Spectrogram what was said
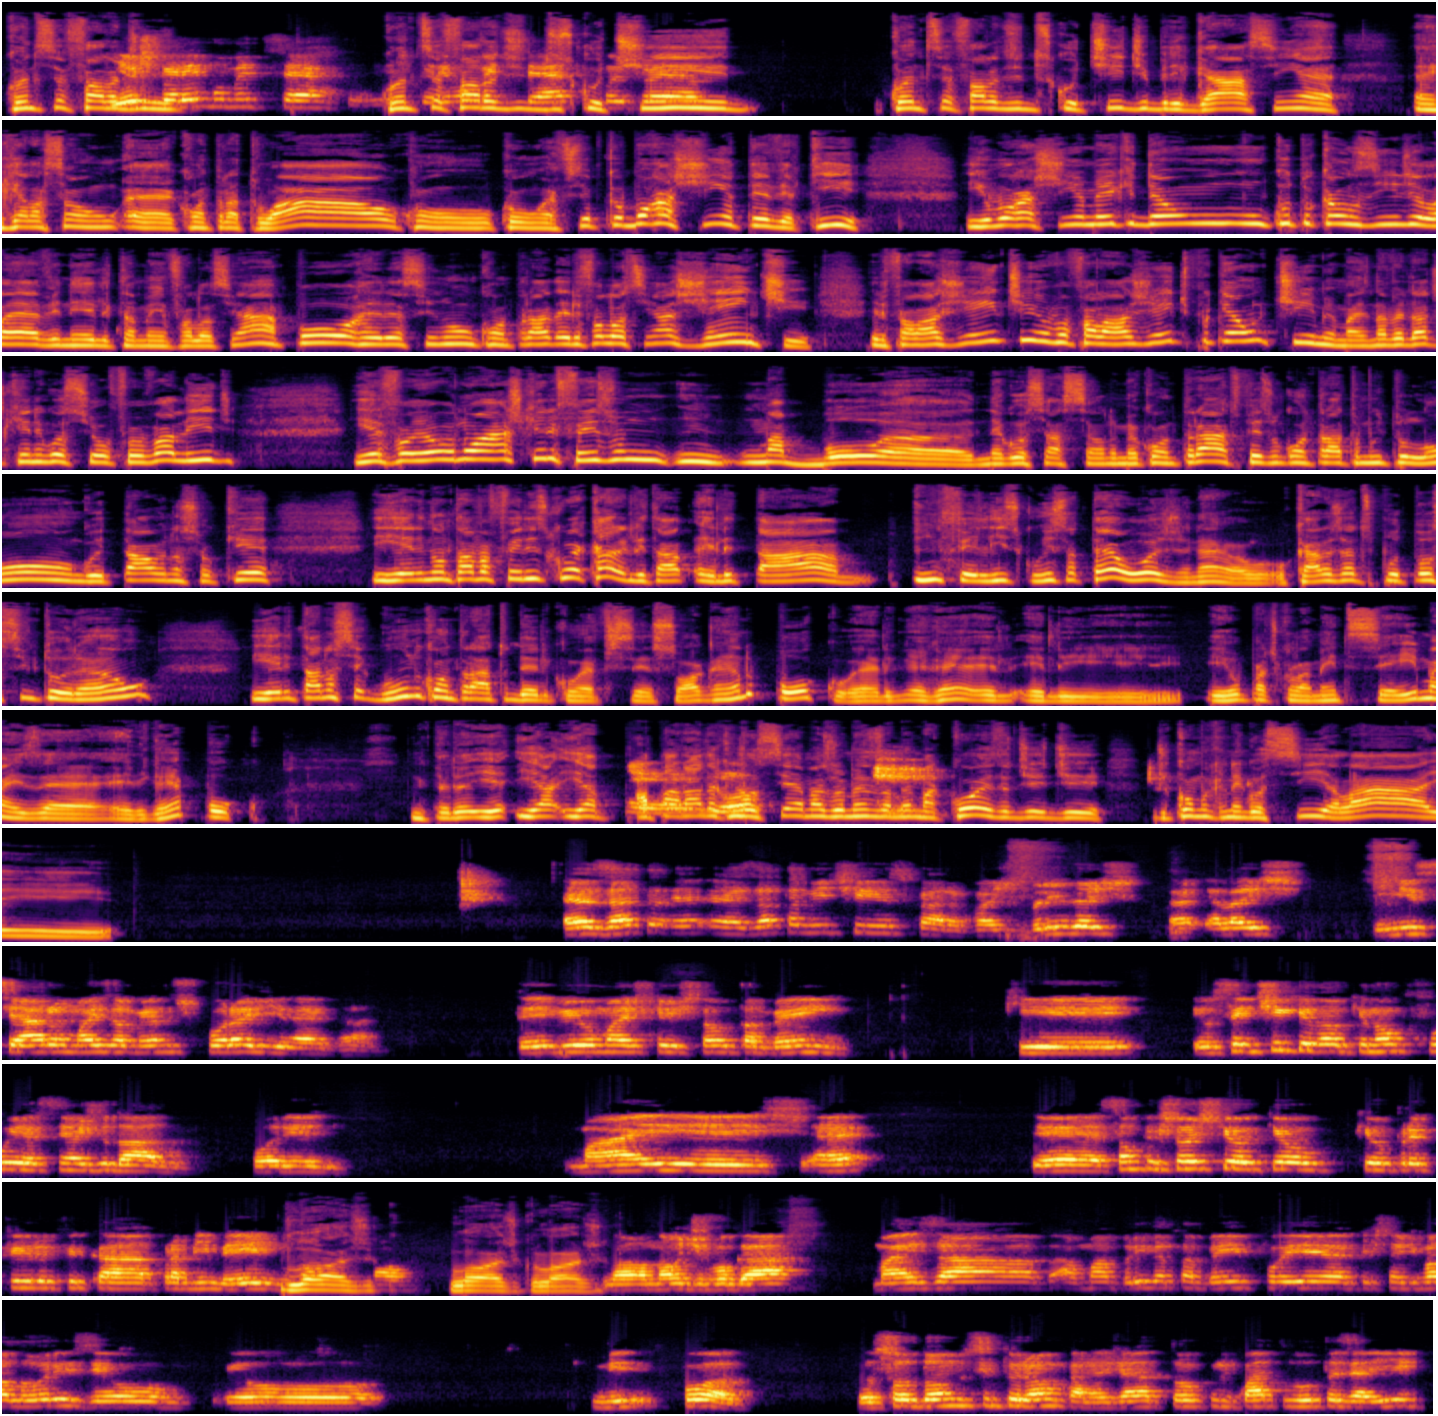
Quando você fala e de. Eu esperei o momento certo. Quando você fala de discutir. Pra... Quando você fala de discutir, de brigar, assim, é em relação é, contratual com, com o UFC? Porque o Borrachinha teve aqui e o Borrachinha meio que deu um, um cutucãozinho de leve nele também. Falou assim: ah, porra, ele assinou um contrato. Ele falou assim: a gente. Ele falou a gente, eu vou falar a gente porque é um time, mas na verdade quem negociou foi o Valide. E ele falou: Eu não acho que ele fez um, um, uma boa negociação no meu contrato, fez um contrato muito longo e tal, e não sei o quê. E ele não estava feliz com. Cara, ele tá, ele tá infeliz com isso até hoje, né? O, o cara já disputou cinturão e ele tá no segundo contrato dele com o UFC, só ganhando pouco. Ele, ele, ele, eu, particularmente, sei, mas é, ele ganha pouco. Entendeu? E, e, a, e a, a é, parada eu... com você é mais ou menos a mesma coisa, de, de, de como que negocia lá e. É, exata, é, é exatamente isso, cara. As brigas, é, elas iniciaram mais ou menos por aí, né, cara? Teve uma questão também que eu senti que não, que não fui assim ajudado por ele. Mas é, é, são questões que eu, que eu, que eu prefiro ficar para mim mesmo. Lógico, não, lógico, lógico. Não, não divulgar. Mas a, a, uma briga também foi a questão de valores. Eu, eu me, pô, eu sou dono do cinturão, cara. Já tô com quatro lutas aí.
